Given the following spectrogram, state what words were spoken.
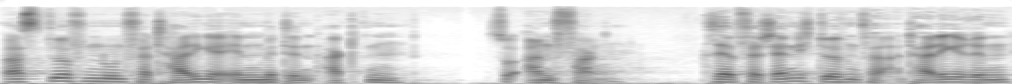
Was dürfen nun VerteidigerInnen mit den Akten so anfangen? Selbstverständlich dürfen Verteidigerinnen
